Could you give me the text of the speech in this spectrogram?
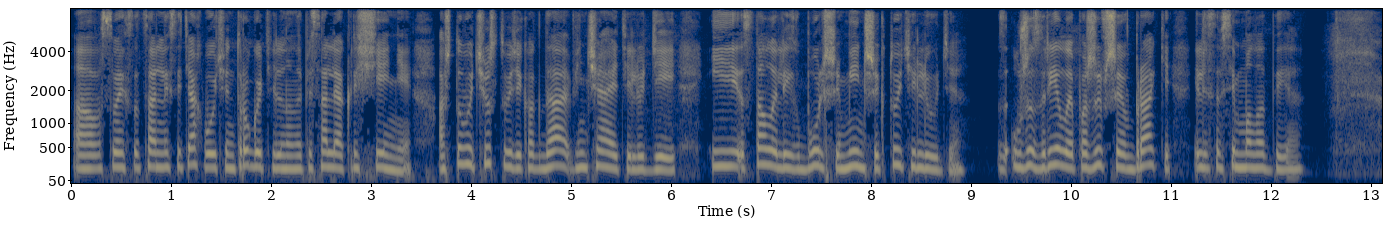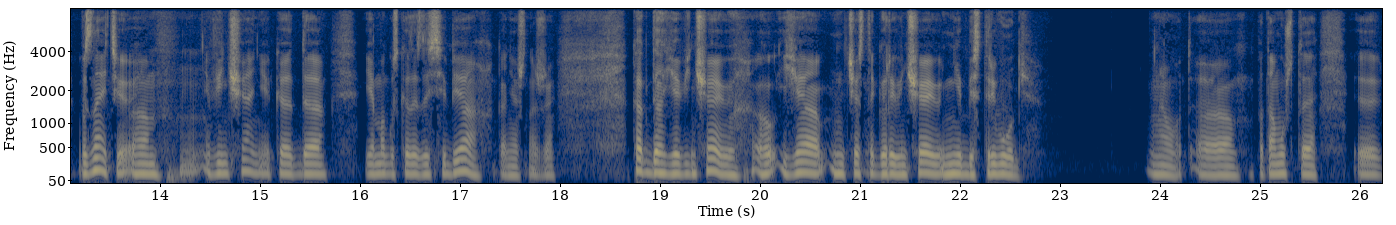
А, в своих социальных сетях вы очень трогательно написали о крещении. А что вы чувствуете, когда венчаете людей? И стало ли их больше, меньше? Кто эти люди? Уже зрелые, пожившие в браке или совсем молодые? Вы знаете, эм, венчание, когда я могу сказать за себя, конечно же, когда я венчаю, э, я, честно говоря, венчаю не без тревоги. Вот, э, потому что э,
